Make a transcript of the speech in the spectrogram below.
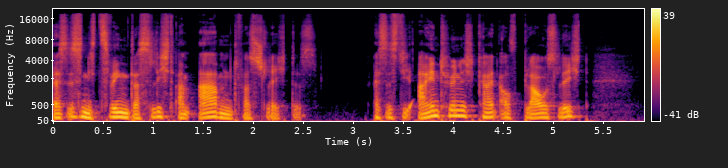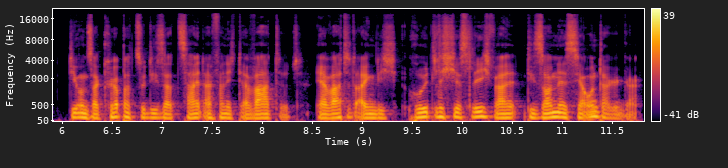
es ist nicht zwingend das Licht am Abend, was schlecht ist. Es ist die Eintönigkeit auf blaues Licht, die unser Körper zu dieser Zeit einfach nicht erwartet. Er erwartet eigentlich rötliches Licht, weil die Sonne ist ja untergegangen.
